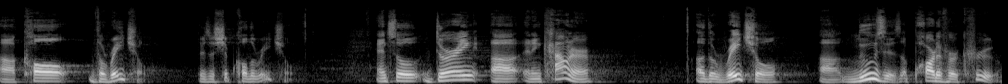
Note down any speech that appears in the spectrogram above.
uh, called the Rachel. There's a ship called the Rachel. And so during uh, an encounter, uh, the Rachel loses a part of her crew,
